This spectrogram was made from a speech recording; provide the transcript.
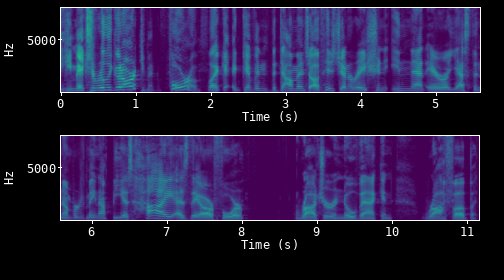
he makes a really good argument for him. Like, given the dominance of his generation in that era, yes, the numbers may not be as high as they are for Roger and Novak and Rafa, but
